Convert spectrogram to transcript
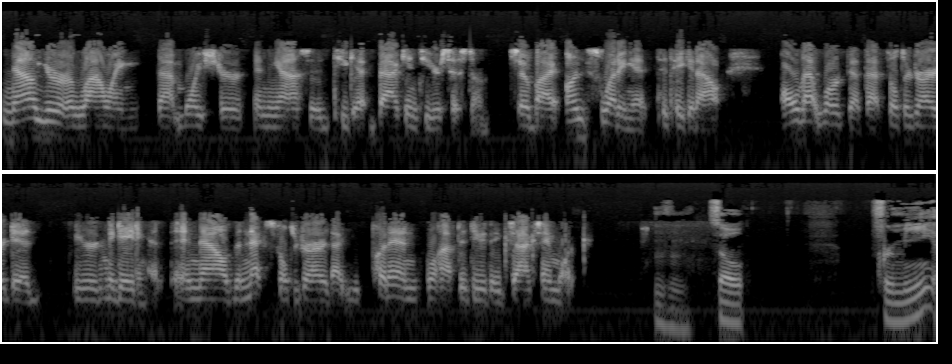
now you're allowing that moisture and the acid to get back into your system. So by unsweating it to take it out, all that work that that filter dryer did, you're negating it. And now the next filter dryer that you put in will have to do the exact same work. Mm-hmm. So for me,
